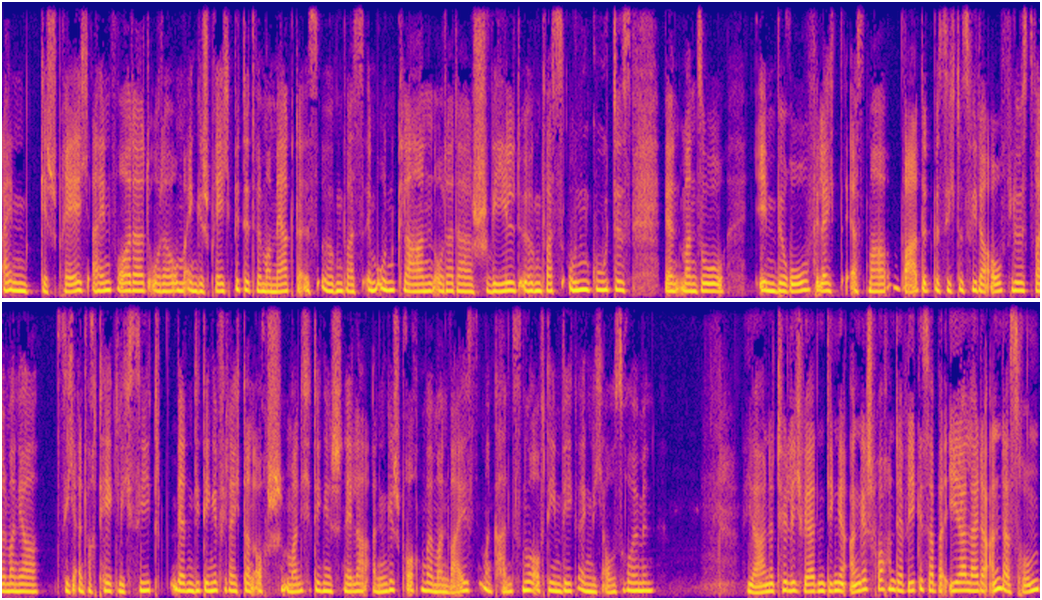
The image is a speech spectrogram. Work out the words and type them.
ein Gespräch einfordert oder um ein Gespräch bittet, wenn man merkt, da ist irgendwas im Unklaren oder da schwelt irgendwas Ungutes, während man so im Büro vielleicht erstmal wartet, bis sich das wieder auflöst, weil man ja sich einfach täglich sieht, werden die Dinge vielleicht dann auch manche Dinge schneller angesprochen, weil man weiß, man kann es nur auf dem Weg eigentlich ausräumen. Ja, natürlich werden Dinge angesprochen. Der Weg ist aber eher leider andersrum,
